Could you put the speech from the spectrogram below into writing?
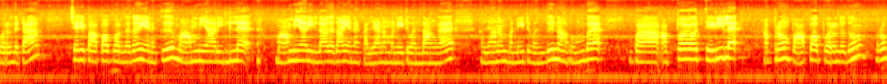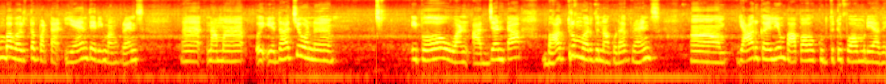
பிறந்துட்டா. சரி பாப்பா பிறந்ததும் எனக்கு மாமியார் இல்லை. மாமியார் இல்லாததான் என்னை கல்யாணம் பண்ணிட்டு வந்தாங்க. கல்யாணம் பண்ணிட்டு வந்து நான் ரொம்ப பா அப்போ தெரியல. அப்புறம் பாப்பா பிறந்ததும் ரொம்ப வருத்தப்பட்டேன். ஏன் தெரியுமாங்க ஃப்ரெண்ட்ஸ் நம்ம ஏதாச்சும் ஒன்று இப்போது ஒன் அர்ஜெண்ட்டாக பாத்ரூம் வருதுன்னா கூட ஃப்ரெண்ட்ஸ் யார் கையிலையும் பாப்பாவை கொடுத்துட்டு போக முடியாது.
